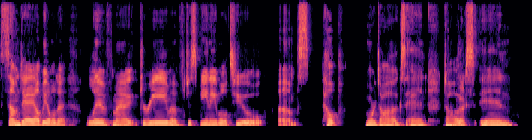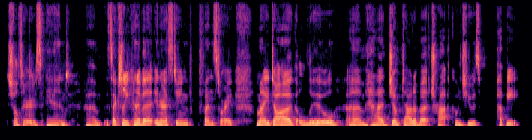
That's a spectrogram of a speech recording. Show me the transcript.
someday i'll be able to live my dream of just being able to um help more dogs and dogs okay. in shelters and um, it's actually kind of an interesting, fun story. My dog Lou um, had jumped out of a truck when she was puppy.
